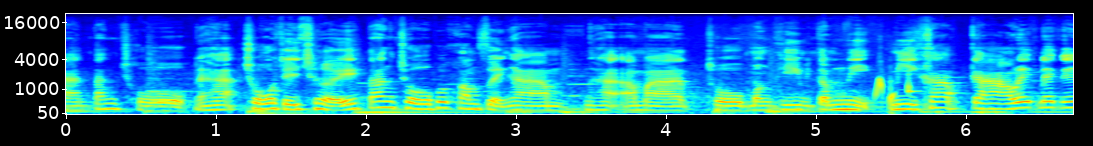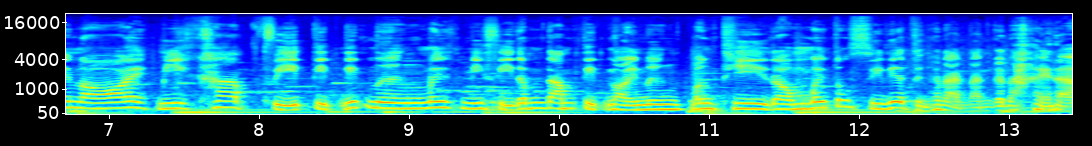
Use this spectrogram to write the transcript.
การตั้งโชว์นะฮะ โชว์เฉยๆ ตั้งโชว์เพื่อความสวยงามนะฮะ เอามาโชว์บางทีมีตำหนิ มีคราบกาวเล็กๆน้อยๆ มีคราบสีติดนิดนึง ไม่มีสีดำๆติดหน่อยนึง บางทีเราไม่ต้องซีเรียสถึงขนาดนั้นก็ได้นะ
